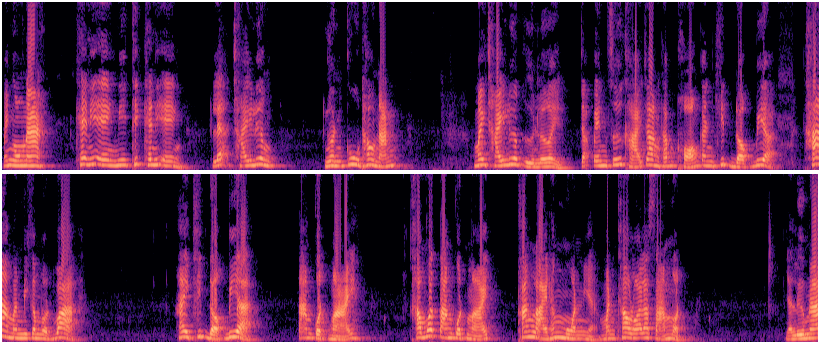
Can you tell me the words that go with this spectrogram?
ไม่งงนะ แค่นี้เองมีทิกแค่นี้เอง และใช้เรื่องเงินกู้เท่านั้น ไม่ใช้เรื่องอื่นเลย จะเป็นซื้อขายจ้างทำของกันคิดดอกเบี้ย ถ้ามันมีกำหนดว่า ให้คิดดอกเบี้ย ตามกฎหมายคำว่าตามกฎหมายทั้งหลายทั้งมวลเนี่ย มันเข้าร้อยละสามหมด อย่าลืมนะ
